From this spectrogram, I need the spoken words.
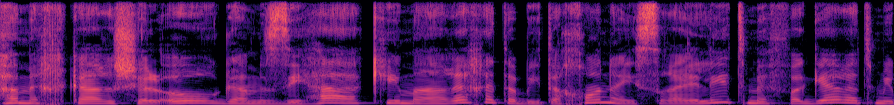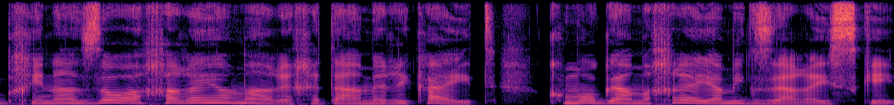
המחקר של אור גם זיהה כי מערכת הביטחון הישראלית מפגרת מבחינה זו אחרי המערכת האמריקאית, כמו גם אחרי המגזר העסקי.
